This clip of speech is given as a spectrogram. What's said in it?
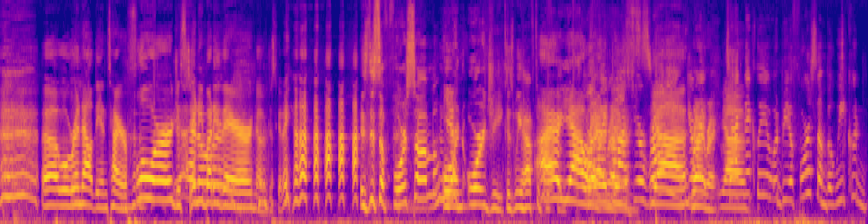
Uh, we'll rent out the entire floor. Just Yeah, anybody there. No, just kidding. Is this a foursome or Yeah. an orgy? Because we have to. Uh, yeah, Oh right, my right. gosh, you're right. Yeah. You're Right, right. right. Yeah. Technically, it would be a foursome, but we could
